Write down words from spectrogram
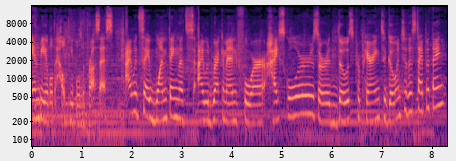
and be able to help people in the process. I would say one thing that's I would recommend for high schoolers or those preparing to go into this type of thing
